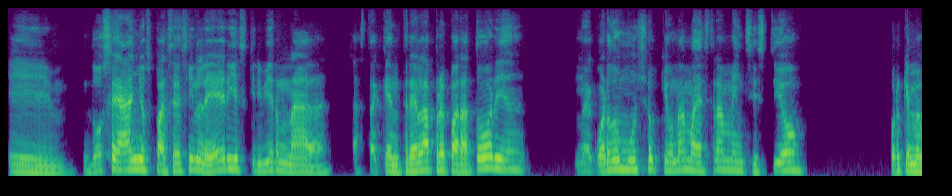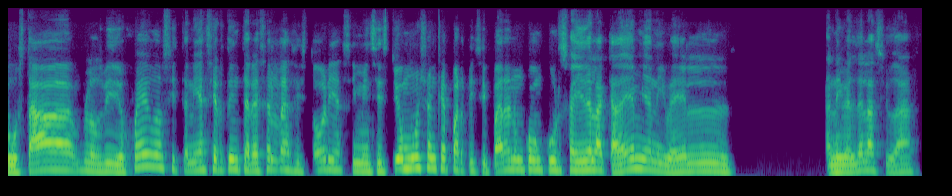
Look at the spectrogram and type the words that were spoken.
Eh, 12 años pasé sin leer y escribir nada, hasta que entré en la preparatoria. Me acuerdo mucho que una maestra me insistió, porque me gustaban los videojuegos y tenía cierto interés en las historias, y me insistió mucho en que participara en un concurso ahí de la academia a nivel, a nivel de la ciudad.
